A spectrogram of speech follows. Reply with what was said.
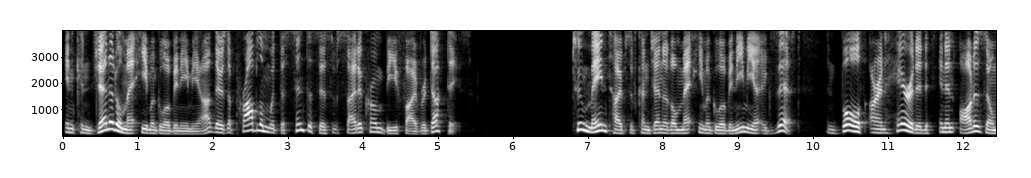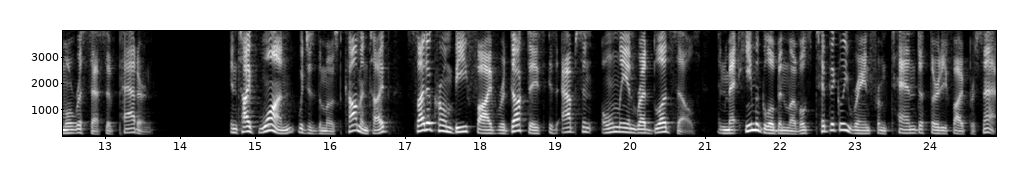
In congenital methemoglobinemia, there's a problem with the synthesis of cytochrome B5 reductase. Two main types of congenital methemoglobinemia exist, and both are inherited in an autosomal recessive pattern. In type 1, which is the most common type, cytochrome B5 reductase is absent only in red blood cells, and methemoglobin levels typically range from 10 to 35%.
